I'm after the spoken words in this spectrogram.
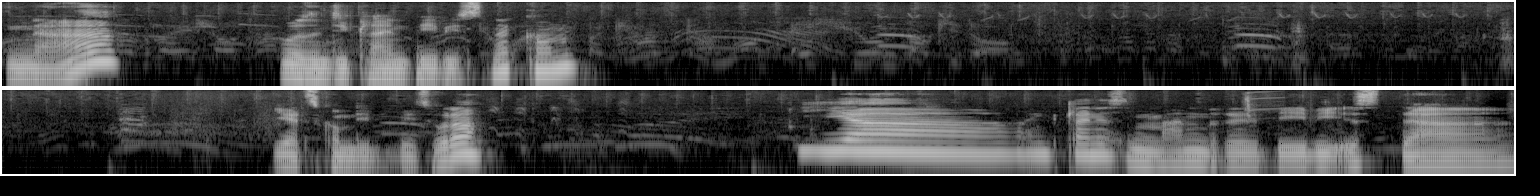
Na? Wo sind die kleinen Babys? Na komm. Jetzt kommen die Babys, oder? Ja, ein kleines Mandrillbaby ist da.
